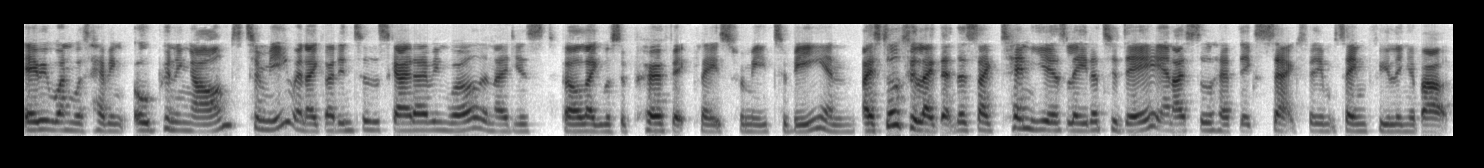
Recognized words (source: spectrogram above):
everyone was having opening arms to me when I got into the skydiving world, and I just felt like it was a perfect place for me to be. And I still feel like that. That's like ten years later today, and I still have the exact same same feeling about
